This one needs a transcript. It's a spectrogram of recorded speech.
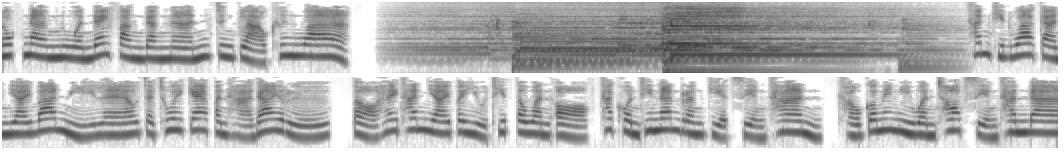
นกนางนวลได้ฟังดังนั้นจึงกล่าวขึ้นว่า ท่านคิดว่าการย้ายบ้านหนีแล้วจะช่วยแก้ปัญหาได้หรือ ต่อให้ท่านย้ายไปอยู่ทิศตะวันออก ถ้าคนที่นั่นรังเกียจเสียงท่าน เขาก็ไม่มีวันชอบเสียงท่านได้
